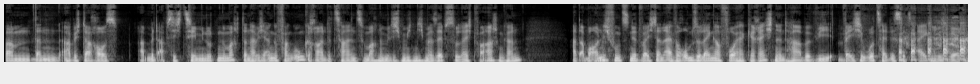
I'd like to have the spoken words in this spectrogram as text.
Ähm, mhm. Dann habe ich daraus mit Absicht zehn Minuten gemacht, dann habe ich angefangen, ungerade Zahlen zu machen, damit ich mich nicht mehr selbst so leicht verarschen kann. Hat aber auch mhm. nicht funktioniert, weil ich dann einfach umso länger vorher gerechnet habe, wie welche Uhrzeit ist jetzt eigentlich wäre.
